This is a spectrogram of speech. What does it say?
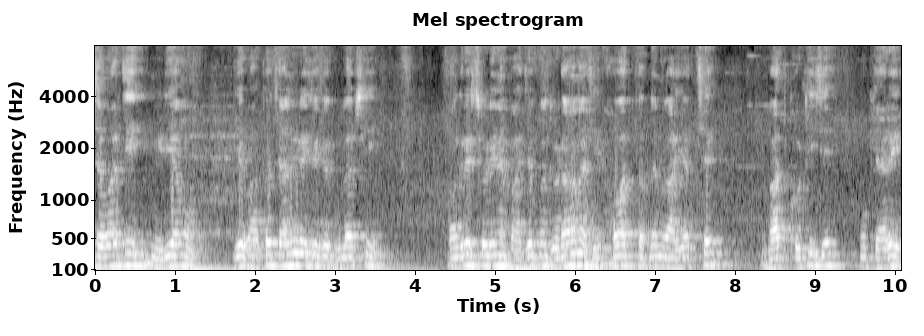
સવારથી મીડિયામાં જે વાતો ચાલી રહી છે કે ગુલાબસિંહ કોંગ્રેસ છોડીને ભાજપમાં જોડાવાના છે, આ વાત તદ્દન વાહિયાત છે. વાત ખોટી છે. હું ક્યારેય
